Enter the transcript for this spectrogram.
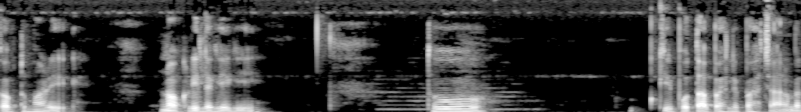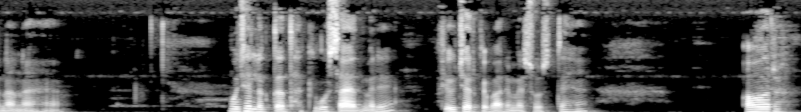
कब तुम्हारी नौकरी लगेगी। तो कि पोता पहले पहचान बनाना है। मुझे लगता था कि वो शायद मेरे फ्यूचर के बारे में सोचते हैं और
